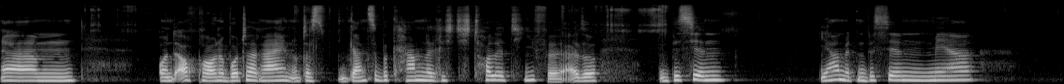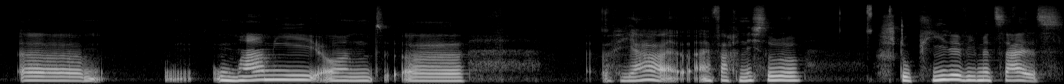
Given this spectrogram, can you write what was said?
Ähm, und auch braune Butter rein. Und das Ganze bekam eine richtig tolle Tiefe. Also ein bisschen, ja, mit ein bisschen mehr äh, Umami und äh, ja, einfach nicht so stupide wie mit Salz.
